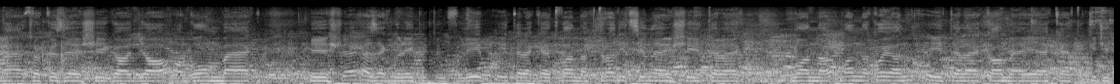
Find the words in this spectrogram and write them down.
mátra közelség adja, a gombák, és ezekből építünk fel ételeket, vannak tradicionális ételek, vannak, vannak olyan ételek, amelyeket kicsit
